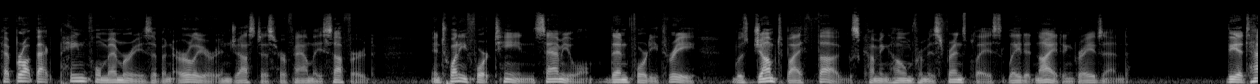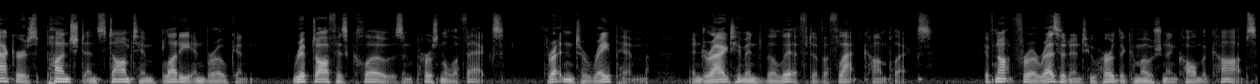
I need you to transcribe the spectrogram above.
have brought back painful memories of an earlier injustice her family suffered. In 2014, Samuel, then 43, was jumped by thugs coming home from his friend's place late at night in Gravesend. The attackers punched and stomped him bloody and broken, ripped off his clothes and personal effects, threatened to rape him, and dragged him into the lift of a flat complex. If not for a resident who heard the commotion and called the cops,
